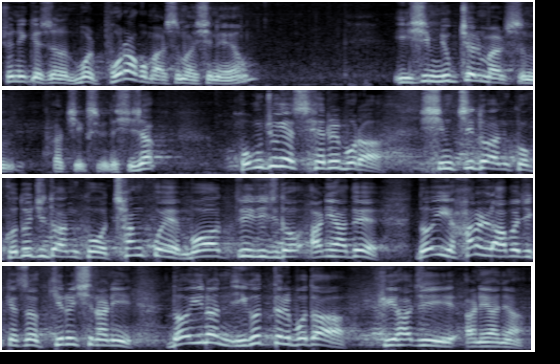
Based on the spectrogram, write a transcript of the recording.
주님께서는 뭘 보라고 말씀하시네요. 26절 말씀 같이 읽습니다. 시작. 공중의 새를 보라. 심지도 않고 거두지도 않고 창고에 모아들이지도 아니하되 너희 하늘 아버지께서 기르시나니 너희는 이것들보다 귀하지 아니하냐.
